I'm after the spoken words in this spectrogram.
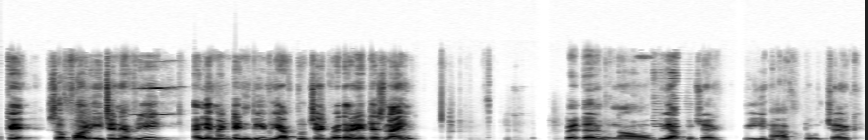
Okay so for each and every element in b we have to check whether it is lying. Whether now we have to check we have to check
